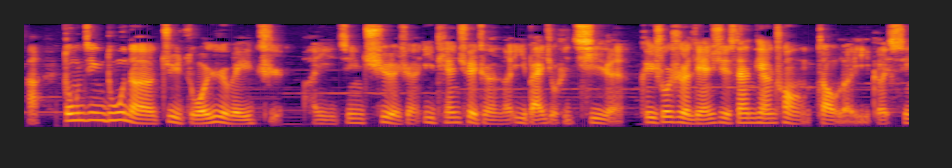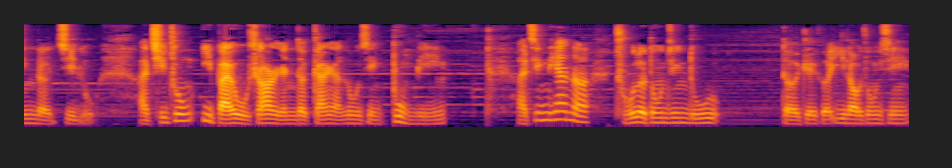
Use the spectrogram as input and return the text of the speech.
啊，东京都呢，据昨日为止啊，已经确诊一天确诊了一百九十七人，可以说是连续三天创造了一个新的记录。啊，其中一百五十二人的感染路径不明。啊，今天呢，除了东京都的这个医疗中心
